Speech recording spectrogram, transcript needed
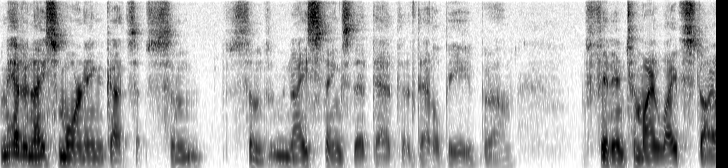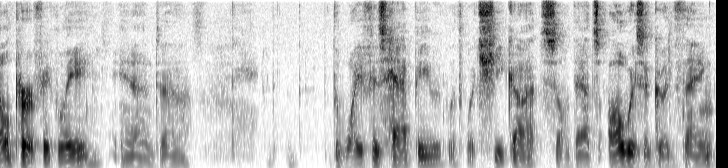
I had a nice morning. Got some some nice things that that that'll be. Um, fit into my lifestyle perfectly, and uh, the wife is happy with what she got, so that's always a good thing.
